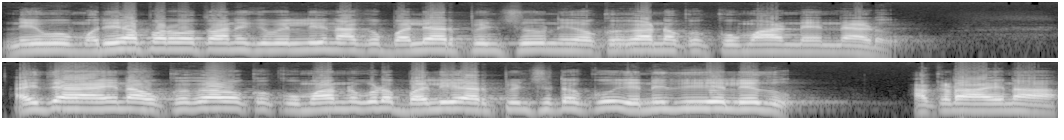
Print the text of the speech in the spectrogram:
నీవు మొరియా పర్వతానికి వెళ్ళి నాకు బలి అర్పించు నీ ఒక్కగానొక్క కుమారుని అన్నాడు అయితే ఆయన ఒక్కగా ఒక కుమారుని కూడా బలి అర్పించుటకు ఎనిదియే లేదు. అక్కడ ఆయన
